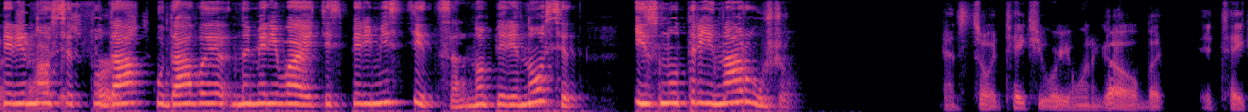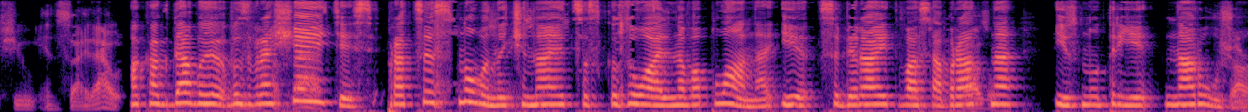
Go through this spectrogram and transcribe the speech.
переносит туда, куда вы намереваетесь переместиться, но переносит изнутри наружу. А когда вы возвращаетесь, процесс снова начинается с казуального плана и собирает вас обратно изнутри наружу.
